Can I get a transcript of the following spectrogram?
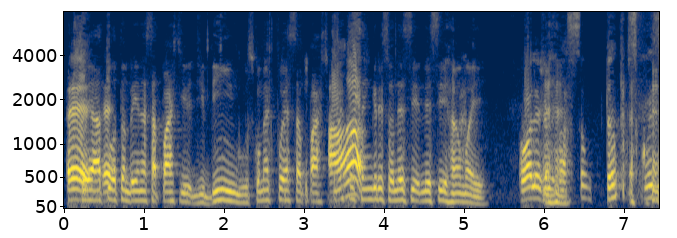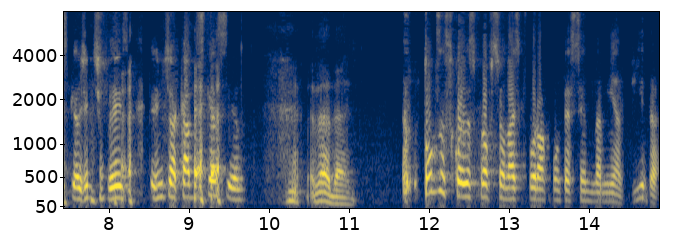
É, você atuou é. também nessa parte de, de, bingos? Como é que foi essa parte? Como ah, é que você ingressou nesse, nesse ramo aí? Olha, Gilmar, são tantas coisas que a gente fez que a gente acaba esquecendo. É verdade. Todas as coisas profissionais que foram acontecendo na minha vida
